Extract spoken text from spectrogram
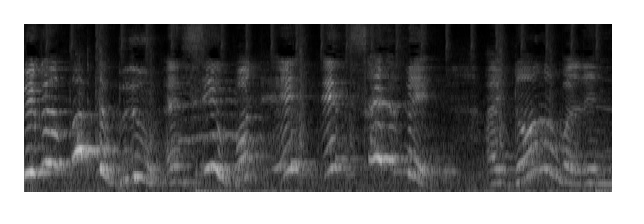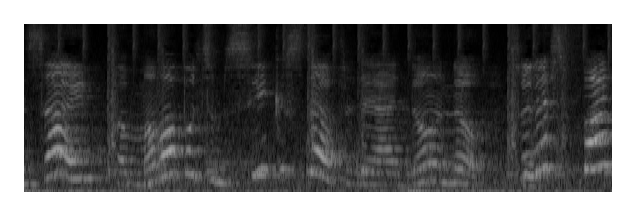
We're gonna pop the balloon and see what is inside of it. I don't know what's inside, but Mama put some secret stuff that I don't know. So let's find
